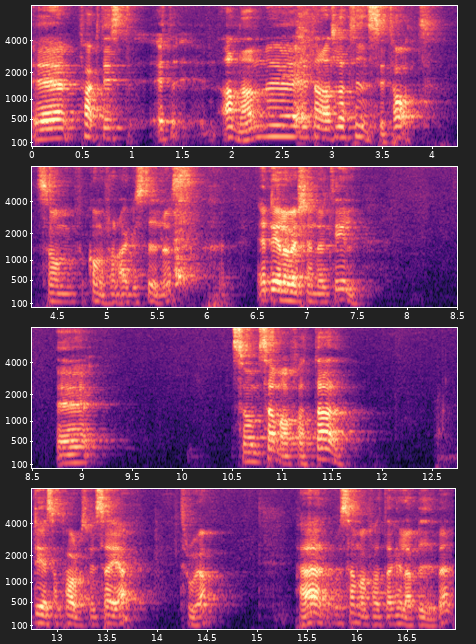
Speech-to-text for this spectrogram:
Eh, faktiskt ett, annan, eh, ett annat latincitat som kommer från Augustinus. En del av er känner till. Eh, som sammanfattar det som Paulus vill säga, tror jag. Här, och sammanfattar hela Bibeln.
